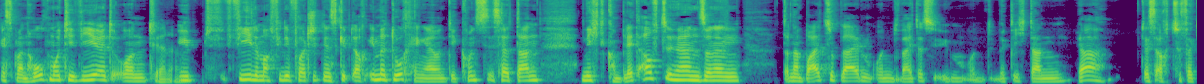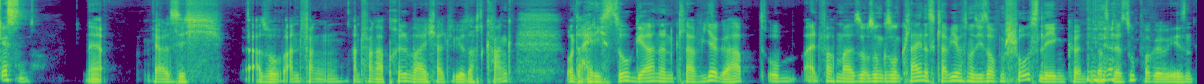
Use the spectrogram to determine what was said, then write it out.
ist man hochmotiviert und genau. übt viel und macht viele Fortschritte. Es gibt auch immer Durchhänger und die Kunst ist halt dann nicht komplett aufzuhören, sondern dann am Ball zu bleiben und weiter zu üben und wirklich dann, ja, das auch zu vergessen. Ja, ja, als ich, also Anfang, Anfang April war ich halt, wie gesagt, krank und da hätte ich so gerne ein Klavier gehabt, um einfach mal so, so, so ein kleines Klavier, was man sich so auf den Schoß legen könnte. Das wäre ja. super gewesen.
